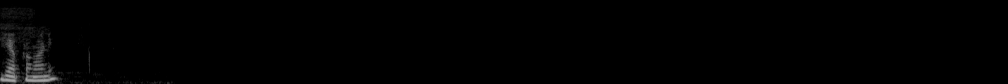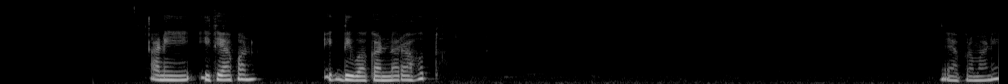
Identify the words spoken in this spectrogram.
याप्रमाणे आणि इथे आपण एक दिवा काढणार आहोत. याप्रमाणे.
